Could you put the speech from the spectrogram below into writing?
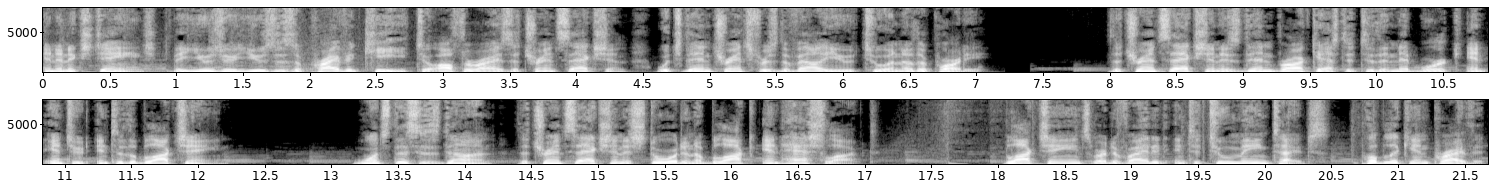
In an exchange, the user uses a private key to authorize a transaction, which then transfers the value to another party. The transaction is then broadcasted to the network and entered into the blockchain. Once this is done, the transaction is stored in a block and hash locked. Blockchains are divided into two main types, public and private.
